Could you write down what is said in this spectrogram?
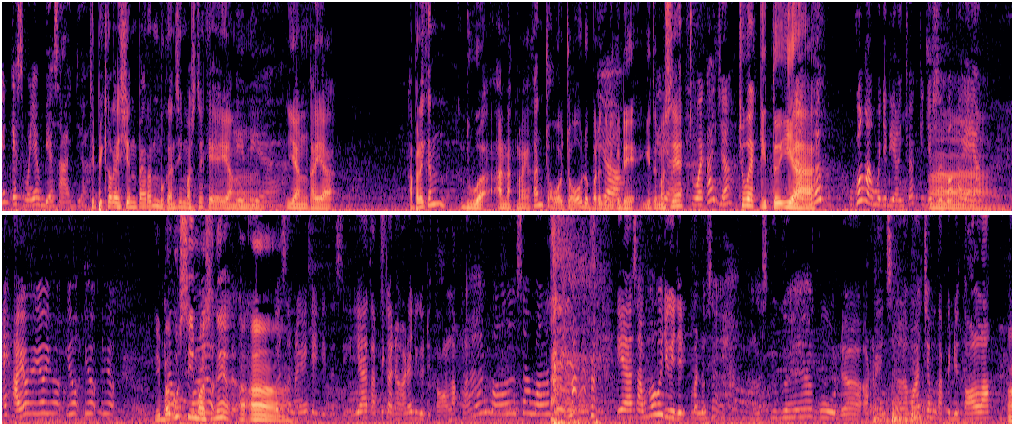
Mungkin kayak semuanya biasa aja Typical Asian parent bukan sih maksudnya kayak yang Maybe ya. yang kayak apalagi kan dua anak mereka kan cowok-cowok udah pada Iya, gede-gede gitu. iya, Maksudnya cuek aja cuek gitu iya. gue gue nggak mau jadi yang cuek justru gue kayak yang Ah. eh ayo yuk yuk yuk yuk yuk Ya, bagus sih, ngumpul yuk," maksudnya, gitu. uh, uh. gue senangnya kayak gitu sih ya tapi kadang-kadang juga ditolak lah "Ah, males ah males ah." cuma ya somehow gue juga jadi manusia eh, males juga ya gue udah arrange segala macam tapi ditolak Ah,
